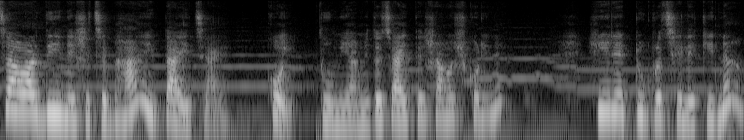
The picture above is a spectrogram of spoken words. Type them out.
চাওয়ার দিন এসেছে ভাই, তাই চায়। কই, তুমি, আমি তো চাইতে সাহস করি না। হীরের টুকরো ছেলে কি না?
